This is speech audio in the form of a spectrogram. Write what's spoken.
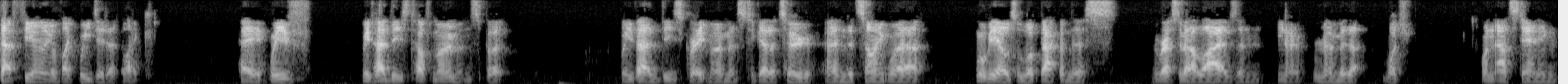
that feeling of like we did it. Like, hey, we've we've had these tough moments, but we've had these great moments together too, and it's something where we'll be able to look back on this the rest of our lives and you know remember that what what an outstanding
